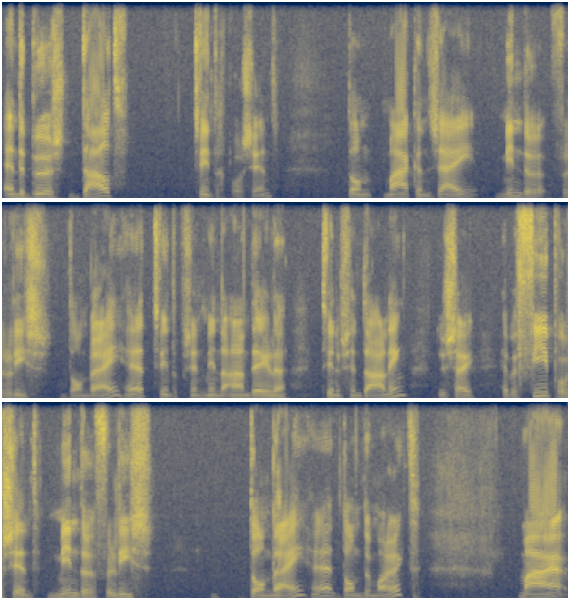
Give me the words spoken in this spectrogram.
En de beurs daalt 20% dan maken zij minder verlies dan wij. Hè? 20% minder aandelen, 20% daling. Dus zij hebben 4% minder verlies dan wij, hè? dan de markt. Maar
